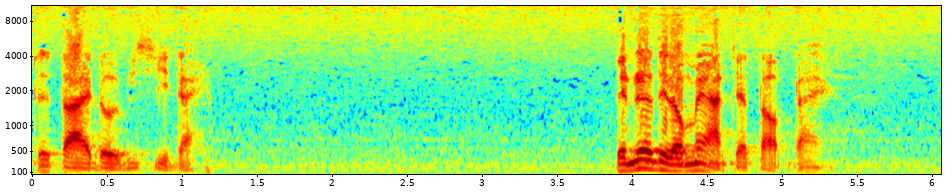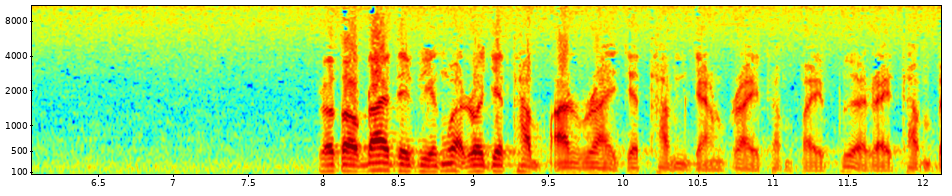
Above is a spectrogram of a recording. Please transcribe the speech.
หรือตายโดยวิธีใด เป็นเรื่องที่เราไม่อาจจะตอบได้ เราตอบได้แต่เพียงว่าเราจะทำอะไรจะทำอย่างไรทำไปเพื่ออะไรทำไป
